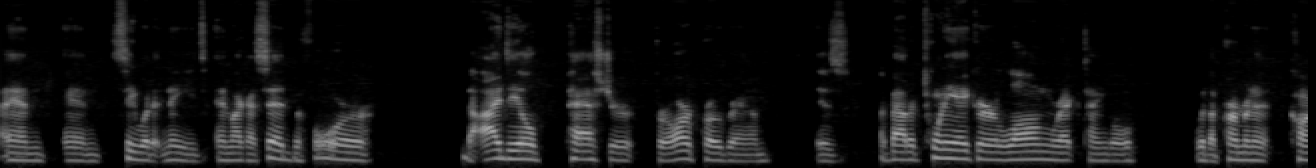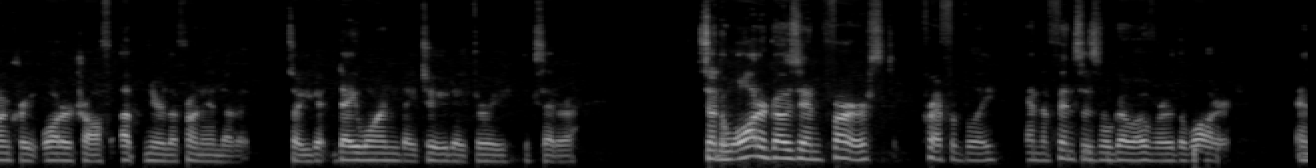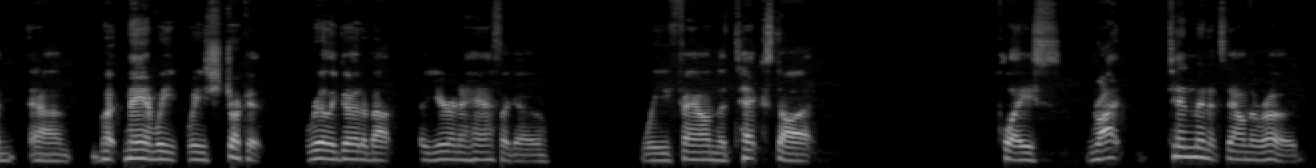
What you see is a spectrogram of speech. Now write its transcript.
and and see what it needs. And like I said before, the ideal pasture for our program is about a 20 acre long rectangle with a permanent concrete water trough up near the front end of it. So you get day one, day two, day three, etc. So the water goes in first, preferably, and the fences will go over the water. And um, but man, we we struck it really good about a year and a half ago. We found the TxDOT place right 10 minutes down the road.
